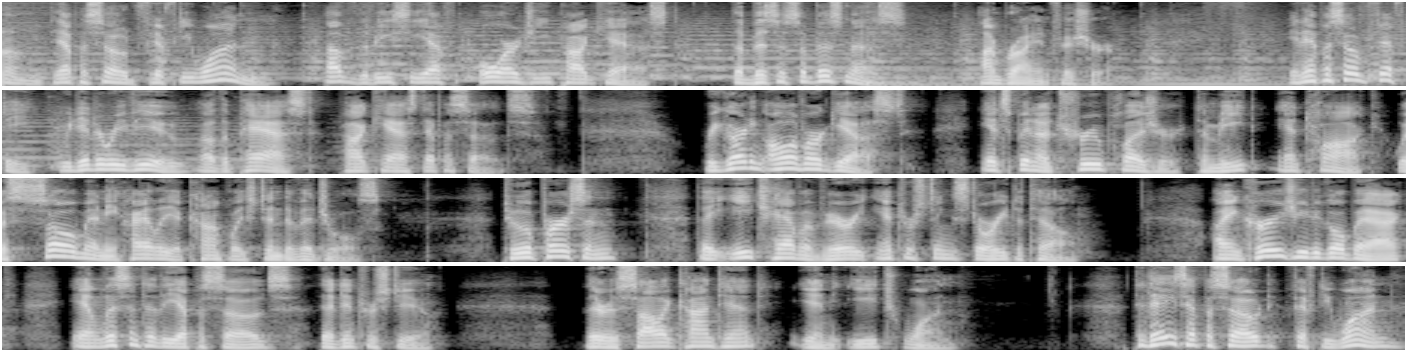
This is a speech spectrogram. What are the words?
Welcome to episode 51 of the BCF ORG podcast, The Business of Business. I'm Brian Fisher. In episode 50, we did a review of the past podcast episodes. Regarding all of our guests, it's been a true pleasure to meet and talk with so many highly accomplished individuals. To a person, they each have a very interesting story to tell. I encourage you to go back and listen to the episodes that interest you. There is solid content in each one. Today's episode 51,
